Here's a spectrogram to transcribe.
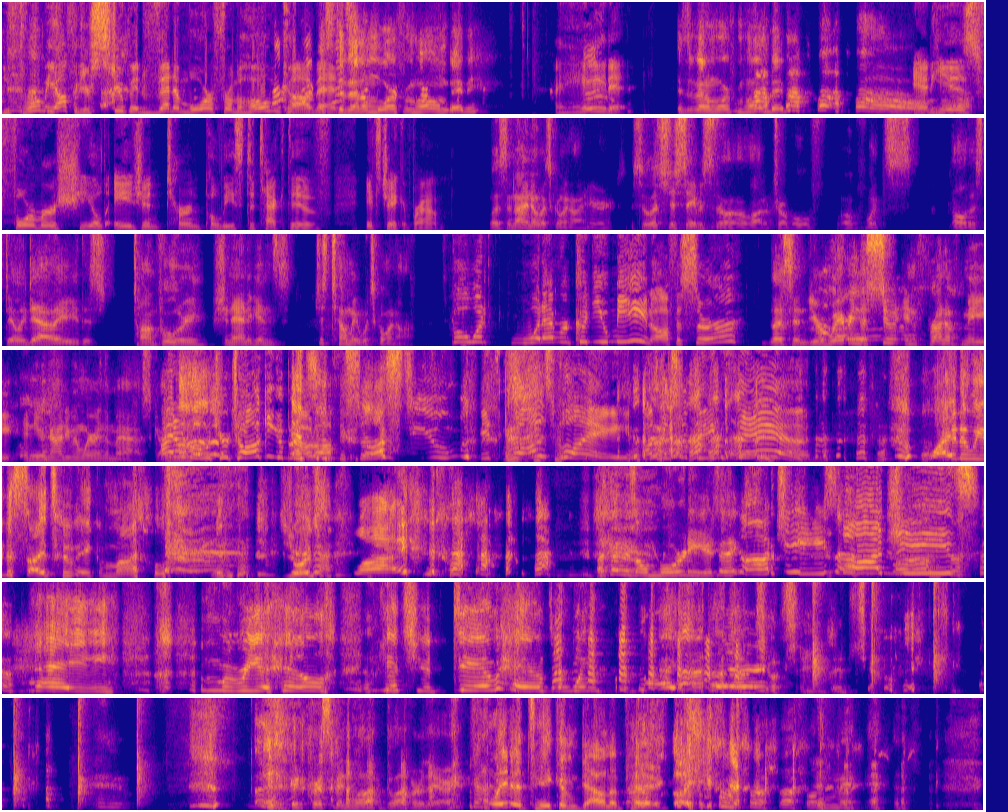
You threw me off with your stupid Venom War from Home comment. It's the Venom War from home, baby. I hate it. It's the Venom War from home, baby. And he is former Shield agent turned police detective. It's Jacob Brown. Listen, I know what's going on here. So let's just save us a, a lot of trouble of, of what's all this dilly dally, this tomfoolery, shenanigans. Just tell me what's going on. But what whatever could you mean, officer? Listen, you're wearing the suit in oh. front of me and you're not even wearing the mask. I don't know what you're talking about, it's a officer. costume. It's cosplay. I'm just a big fan. Why do we decide to make Miles George fly? I thought it was old Morty. It's like, oh, jeez. oh jeez. Hey, Maria Hill, get your damn hands away from my birds. Good Crispin Glo- Glover there. Way to take him down a peg. Oh, oh man.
